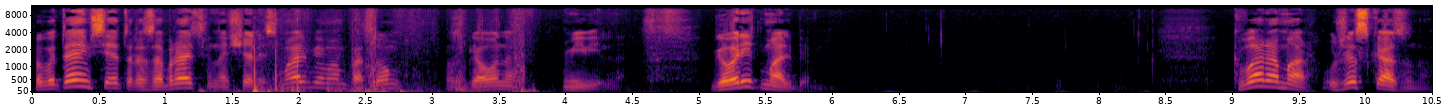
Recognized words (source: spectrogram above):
Попытаемся это разобрать вначале с Мальбимом, потом с Гаоном Мивильна. Говорит Мальбим. Кварамар, уже сказано,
